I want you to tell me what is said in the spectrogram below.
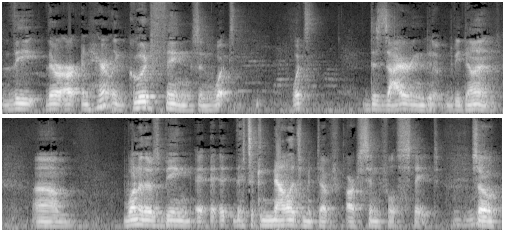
the there are inherently good things in what what's desiring to, to be done. Um, one of those being it, it, it's acknowledgement of our sinful state. So,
